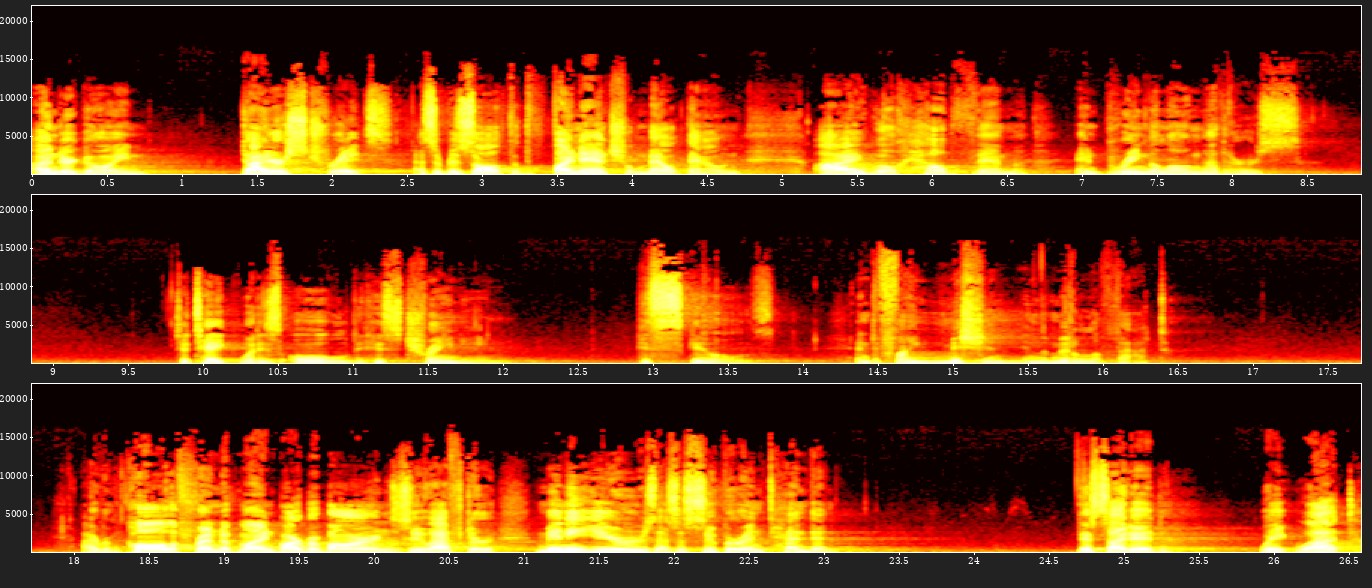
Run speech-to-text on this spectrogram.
undergoing dire straits as a result of the financial meltdown. I will help them and bring along others to take what is old, his training, his skills, and to find mission in the middle of that. I recall a friend of mine, Barbara Barnes, who, after many years as a superintendent, decided, wait, what?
